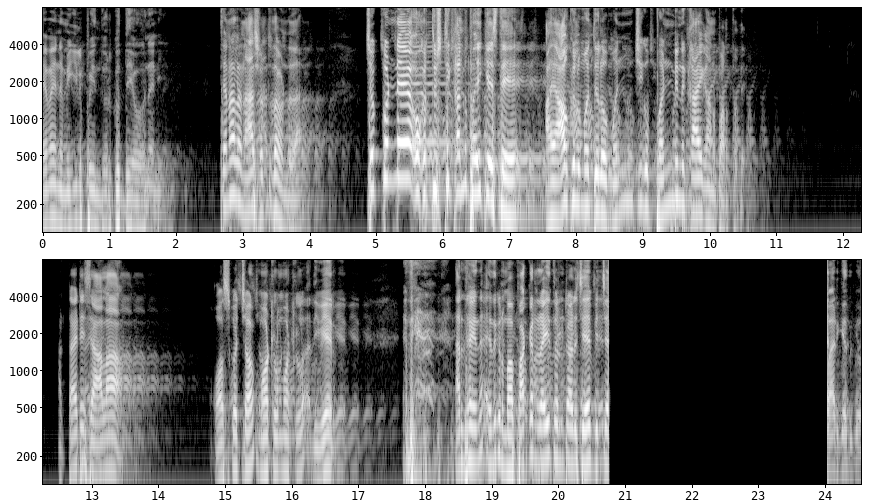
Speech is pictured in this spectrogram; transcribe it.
ఏమైనా మిగిలిపోయింది దొరుకుద్దేమోనని తినాలని ఆశ ఉంటుందా ఉండదా? చెక్కుంటే ఒక దృష్టి కన్ను పైకేస్తే ఆ ఆకుల మధ్యలో మంచిగా పండిన కాయ కనపడుతుంది. అట్టాటి చాలా కోసుకొచ్చాం మూటలు మూటలు అది వేరు. అర్థమైందా? ఎందుకంటే మా పక్కన రైతు ఉంటాడు చేపించారు వాడికి ఎందుకు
